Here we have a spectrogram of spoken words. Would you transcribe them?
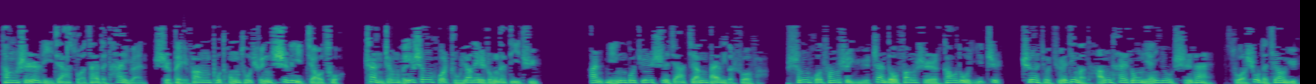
当时李家所在的太原是北方不同族群势力交错、战争为生活主要内容的地区。按民国军事家蒋百里的说法，生活方式与战斗方式高度一致，这就决定了唐太宗年幼时代所受的教育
